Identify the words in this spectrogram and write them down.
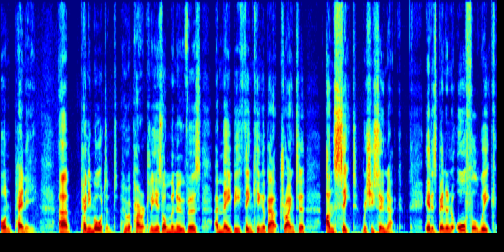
on Penny. Uh, Penny Mordaunt, who apparently is on manoeuvres and may be thinking about trying to unseat Rishi Sunak. It has been an awful week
